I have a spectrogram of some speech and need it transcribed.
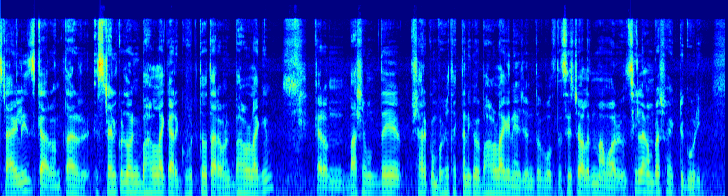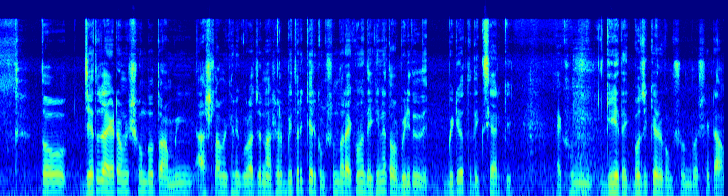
স্টাইলিশ কারণ তার স্টাইল করতে অনেক ভালো লাগে আর ঘুরতেও তার অনেক ভালো লাগে। কারণ বাসার মধ্যে সারাক্ষণ বসে থাকতে নাকি ভালো লাগে না এই জন্য তো বলতেছে চলেন মামার ছিল আমরা সব একটু ঘুরি। তো যেহেতু জায়গাটা অনেক সুন্দর তো আমি আসলাম এখানে ঘোরার জন্য। আসলে ভিতরে কীরকম সুন্দর এখনও দেখি না তো ভিডিও ভিডিও তো দেখছি আর কি। এখন গিয়ে দেখব যে কীরকম সুন্দর সেটাও।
